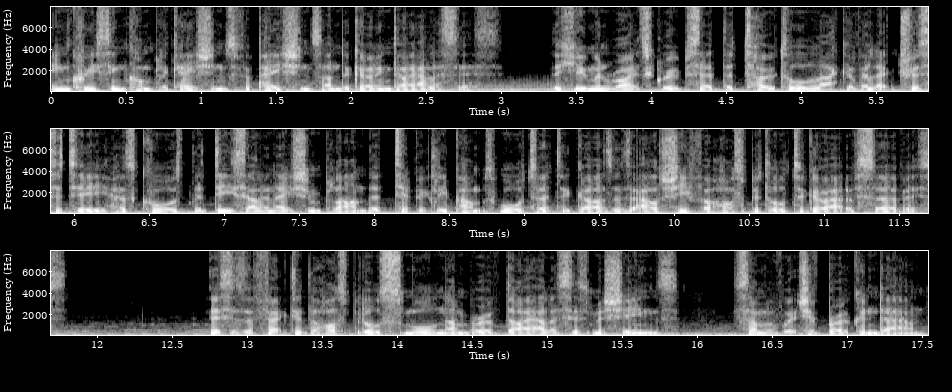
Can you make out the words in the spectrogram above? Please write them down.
increasing complications for patients undergoing dialysis. The human rights group said the total lack of electricity has caused the desalination plant that typically pumps water to Gaza's Al-Shifa hospital to go out of service. This has affected the hospital's small number of dialysis machines, some of which have broken down,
